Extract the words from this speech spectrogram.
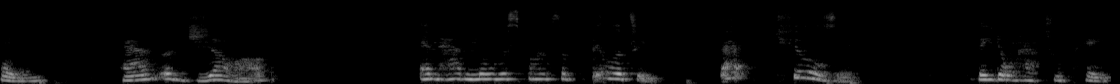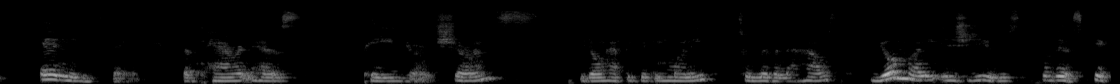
home, have a job, and have no responsibility? That kills me they don't have to pay anything. The parent has paid your insurance. You don't have to give money to live in the house. Your money is used for this. Get,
